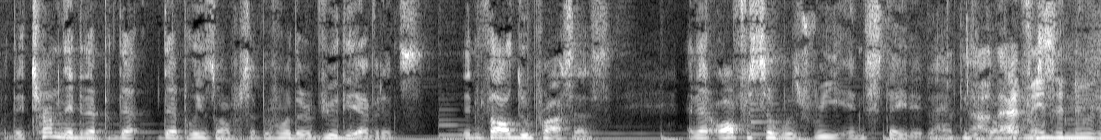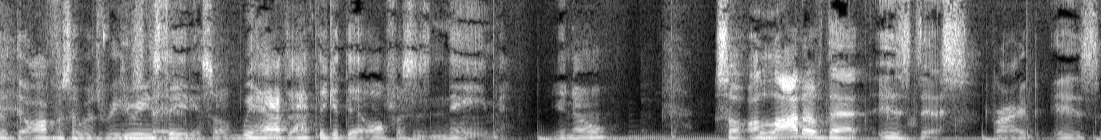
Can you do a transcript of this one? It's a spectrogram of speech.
but they terminated that that, that police officer before they reviewed the evidence. Didn't follow due process, and that officer was reinstated. I have to get Now, the that officer made the news that the officer was reinstated. reinstated. So we have to have to get that officer's name. You know, So a lot of that is this, right? Is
